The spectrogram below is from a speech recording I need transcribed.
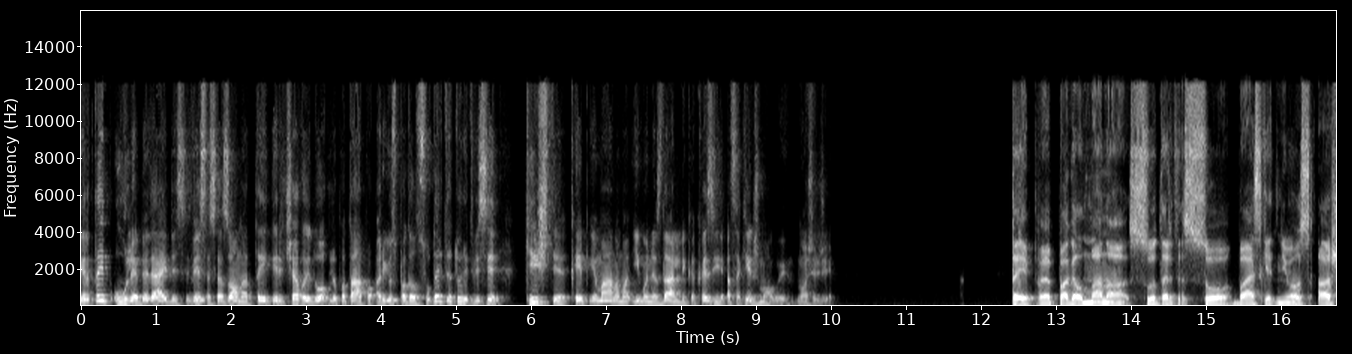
Ir taip ūlė beveidis visą sezoną, tai ir čia vaiduokliu patapo. Ar jūs pagal sutartį turit visi kišti kaip įmanoma įmonės dalininką? Kazį, atsakyk žmogui, nuoširdžiai. Taip, pagal mano sutartį su Basket News, aš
